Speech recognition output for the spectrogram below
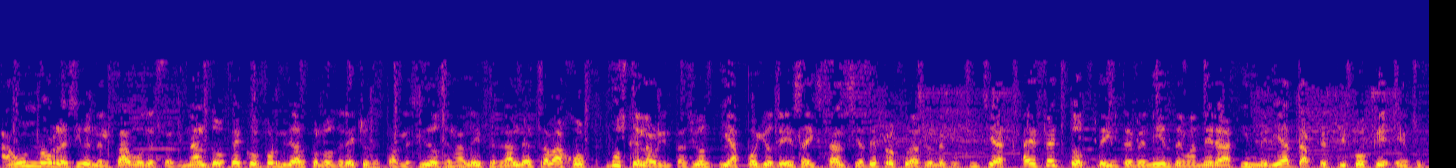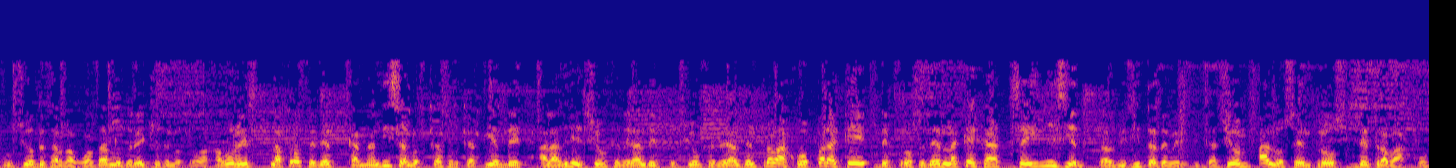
aún no reciben el pago de su aguinaldo de conformidad con los derechos establecidos en la Ley Federal del Trabajo busquen la orientación y apoyo de esa instancia de Procuración de Justicia a efecto de intervenir de manera inmediata. Explicó que en su función de salvaguardar los derechos de los trabajadores, la Profedet canaliza los casos que atiende a la Dirección General de Inspección Federal del Trabajo para que, de proceder la queja, se inicien las visitas de verificación a los centros de trabajo.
